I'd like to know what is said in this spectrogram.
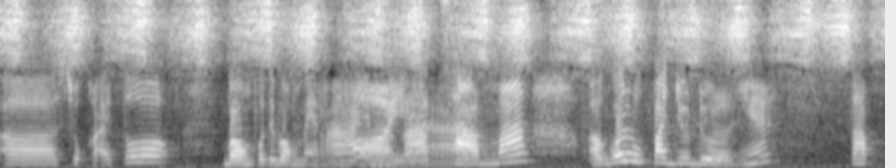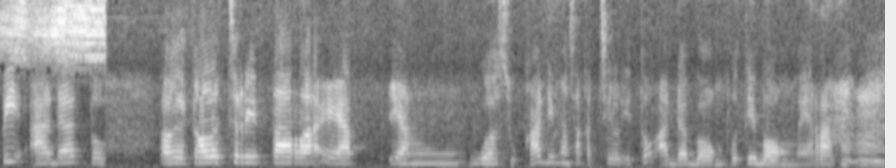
eh, suka itu bawang putih bawang merah Oh, ya kan? iya. sama gue lupa judulnya tapi ada tuh oke kalau cerita rakyat yang gua suka di masa kecil itu ada bawang putih bawang merah Mm-mm.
